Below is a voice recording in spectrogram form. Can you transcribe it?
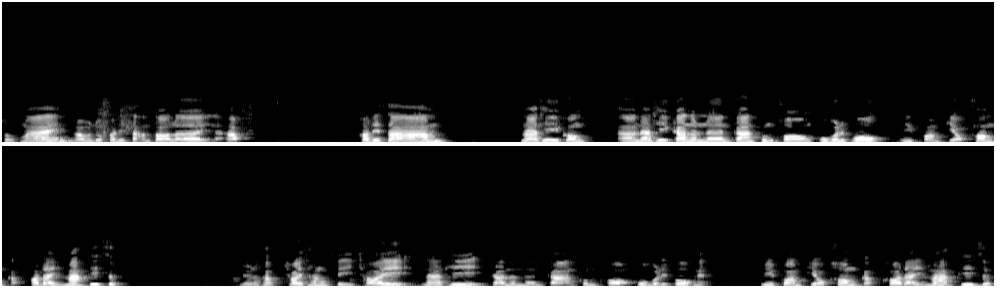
ถูกไหมเรามาดูข้อที่สามต่อเลยนะครับ ข้อที่สามหน้าที่ของอ่าหน้าที่การดำเนินการคุ้มครองผู้บริโภคมีความเกี่ยวข้องกับข้อใดมากที่สุด เดี๋ยวนะครับช้อยทั้งสี่ช้อยหน้าที่การดำเนินการคุ้มครองผู้บริโภคเนี่ยมีความเกี่ยวข้องกับข้อใดมากที่สุด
